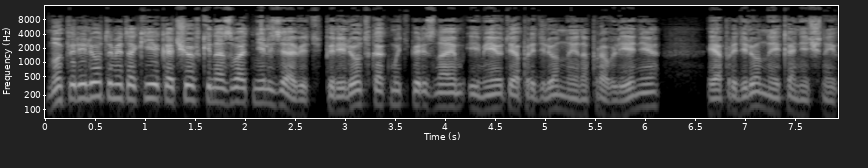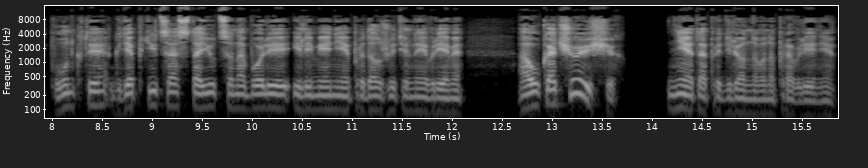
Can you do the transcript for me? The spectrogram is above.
Но перелетами такие кочевки назвать нельзя, ведь перелет, как мы теперь знаем, имеют и определенные направления, и определенные конечные пункты, где птицы остаются на более или менее продолжительное время, а у кочующих нет определенного направления.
